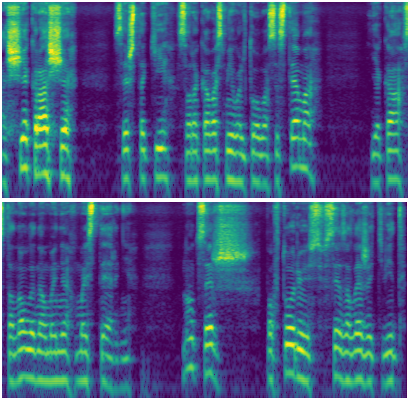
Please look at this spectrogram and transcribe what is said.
а ще краще все ж таки 48 вольтова система, яка встановлена у мене в майстерні. Ну, це ж, повторююсь, все залежить від,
